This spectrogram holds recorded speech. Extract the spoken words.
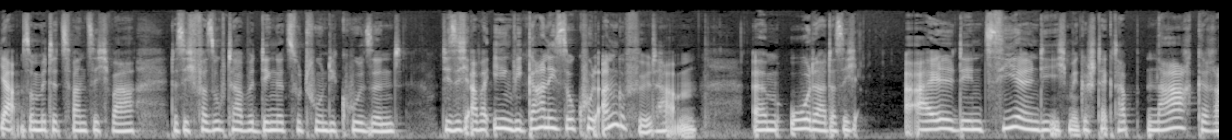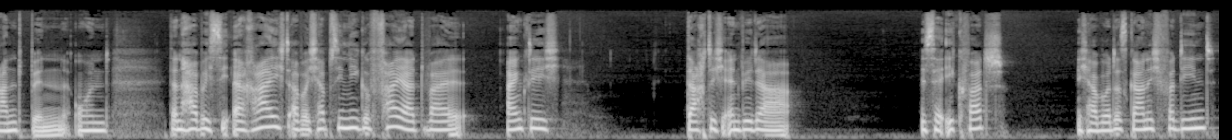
ja so Mitte 20 war, dass ich versucht habe, Dinge zu tun, die cool sind, die sich aber irgendwie gar nicht so cool angefühlt haben. Ähm, oder dass ich all den Zielen, die ich mir gesteckt habe, nachgerannt bin. Und dann habe ich sie erreicht, aber ich habe sie nie gefeiert, weil eigentlich dachte ich entweder, ist ja eh Quatsch, ich habe das gar nicht verdient,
